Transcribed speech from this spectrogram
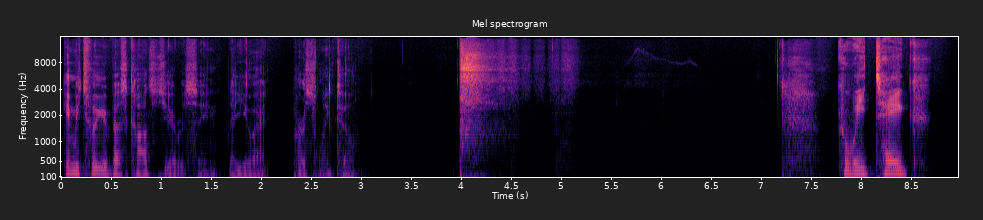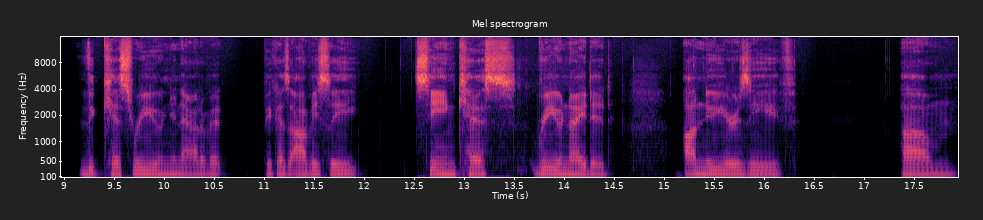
Give me two of your best concerts you ever seen that you went personally to. Could we take the Kiss reunion out of it? Because obviously, seeing Kiss reunited on New Year's Eve um,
